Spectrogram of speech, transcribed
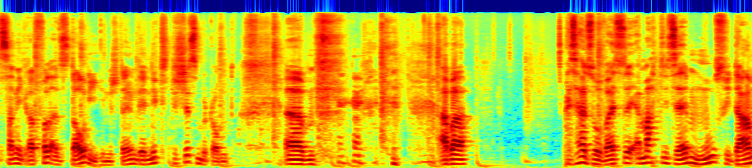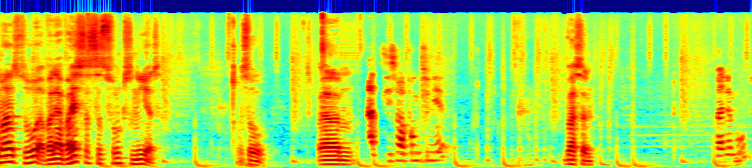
Sunny gerade voll als Dowdy hinstellen, der nichts geschissen bekommt. Ähm, aber es ist halt so, weißt du, er macht dieselben Moves wie damals, so, weil er weiß, dass das funktioniert. So. Ähm, Hat es diesmal funktioniert? Was denn? Seine Moves?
